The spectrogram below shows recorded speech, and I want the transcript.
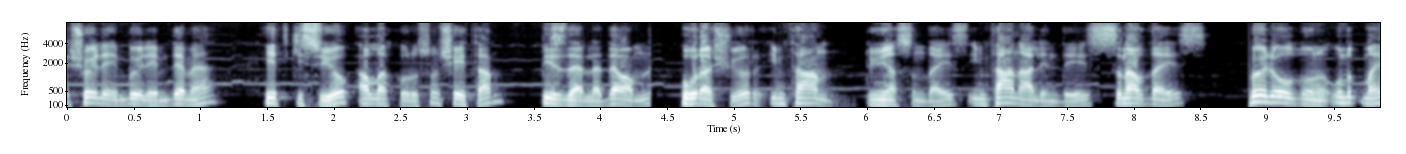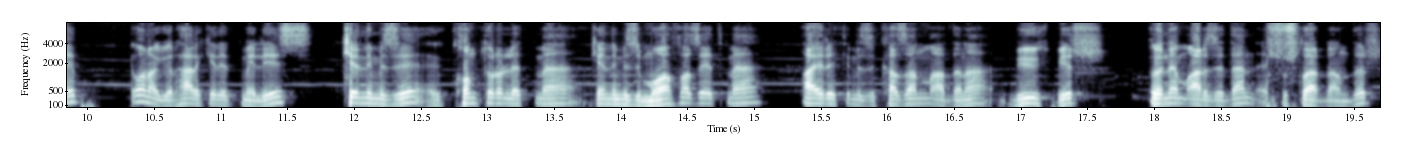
şöyleyim böyleyim deme yetkisi yok. Allah korusun şeytan bizlerle devamlı uğraşıyor. İmtihan dünyasındayız, imtihan halindeyiz, sınavdayız. Böyle olduğunu unutmayıp ona göre hareket etmeliyiz. Kendimizi kontrol etme, kendimizi muhafaza etme, ahiretimizi kazanma adına büyük bir önem arz eden hususlardandır.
